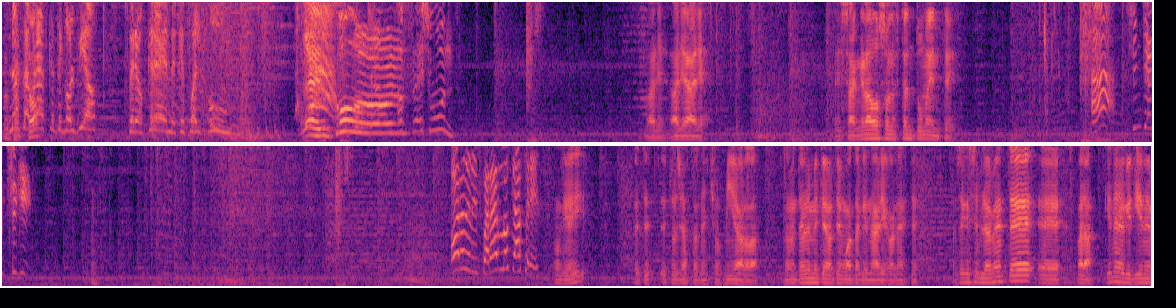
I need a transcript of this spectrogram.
No sabrás que te golpeó, pero créeme que fue el Kun. ¡El Kun! Ah, Fresh wound. Dale, dale, dale. El sangrado solo está en tu mente. ¡Ah! ¡Hora de disparar los láseres! Ok. Este, estos ya están hechos mierda. Lamentablemente no tengo ataque en área con este. Así que simplemente... Eh, para, ¿quién es el que tiene...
